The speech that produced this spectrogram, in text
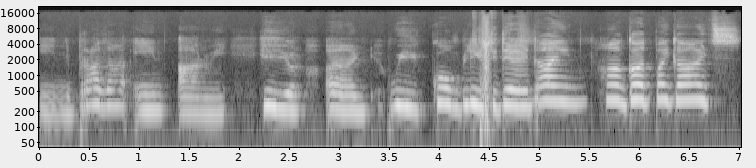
in brother in army here and we completed it. I oh, goodbye guys.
